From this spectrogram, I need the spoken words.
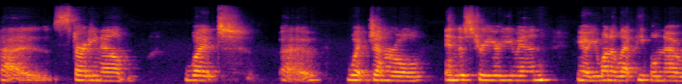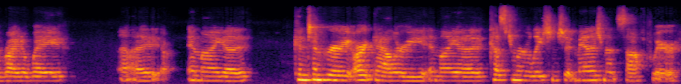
uh, starting out what uh, what general industry are you in you know, you want to let people know right away. Uh, am I a contemporary art gallery? Am I a customer relationship management software?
